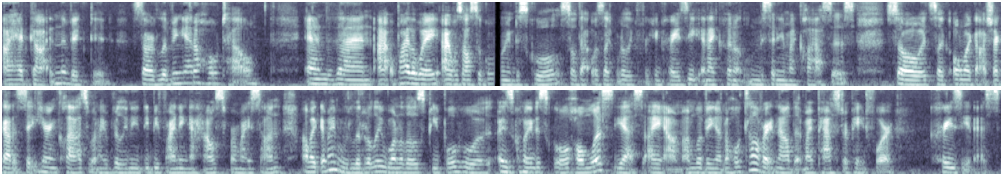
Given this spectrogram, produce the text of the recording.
I had gotten evicted, started living at a hotel, and then, I, by the way, I was also going to school, so that was like really freaking crazy, and I couldn't miss any of my classes. So it's like, oh my gosh, I got to sit here in class when I really need to be finding a house for my son. I'm like, am I literally one of those people who is going to school homeless? Yes, I am. I'm living at a hotel right now that my pastor paid for. Craziness.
